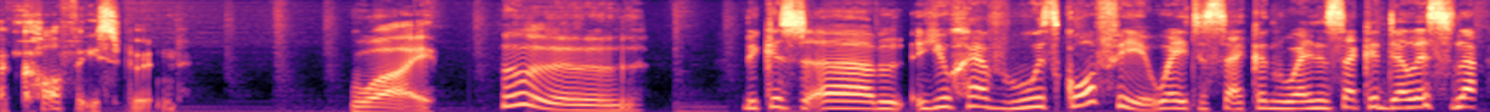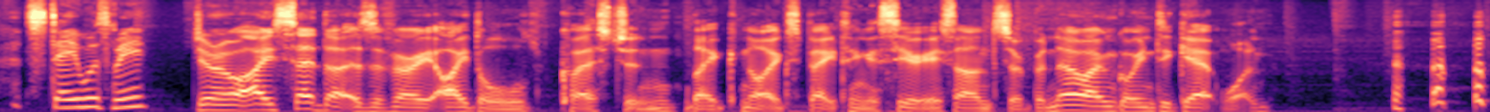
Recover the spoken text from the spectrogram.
a coffee spoon. Why? Hmm. Because um, you have with coffee. Wait a second. Wait a second, dear listener. Stay with me. Do you know, I said that as a very idle question, like not expecting a serious answer, but now I'm going to get one.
